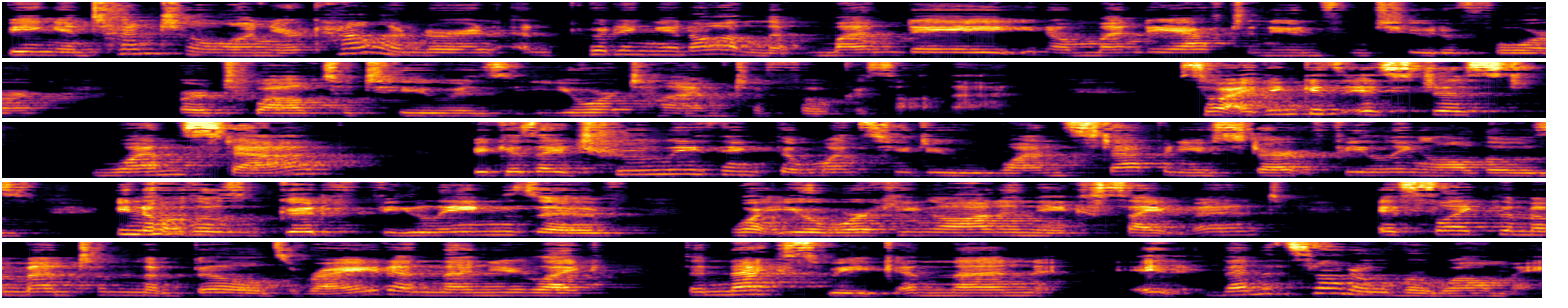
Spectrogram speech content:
being intentional on your calendar and, and putting it on. That monday you know monday afternoon from 2 to 4 or 12 to 2 is your time to focus on that. So i think it's, it's just one step because I truly think that once you do one step and you start feeling all those, you know, those good feelings of what you're working on and the excitement, it's like the momentum that builds, right? And then you're like the next week and then it then it's not overwhelming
